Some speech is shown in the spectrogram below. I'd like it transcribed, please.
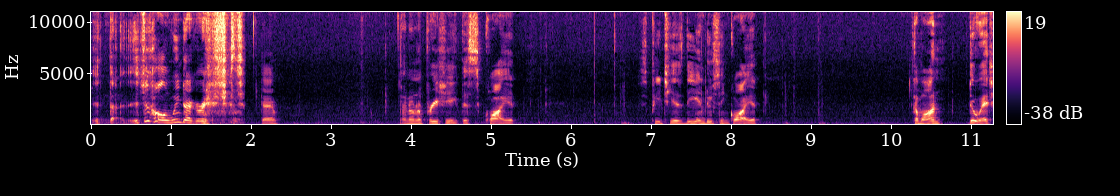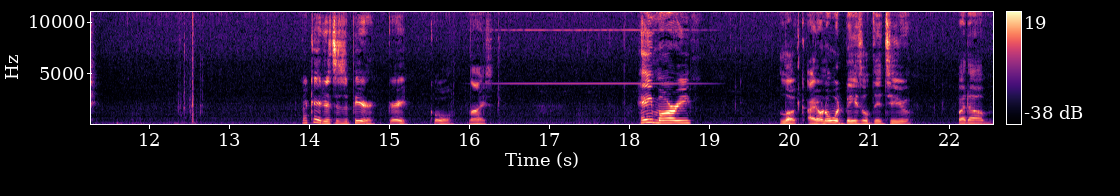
it, it's just Halloween decorations. okay. I don't appreciate this quiet. This PTSD inducing quiet. Come on, do it. Okay, just disappear. Great, cool, nice. Hey, Mari. Look, I don't know what Basil did to you, but um,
